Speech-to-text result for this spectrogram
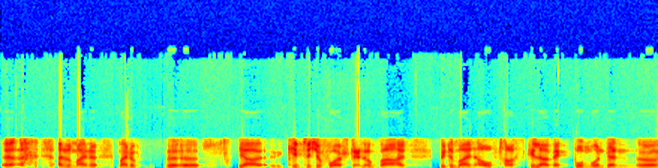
äh, also meine, meine äh, ja, kindliche Vorstellung war halt, bitte mal einen Auftragskiller weg, bumm, und dann äh,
